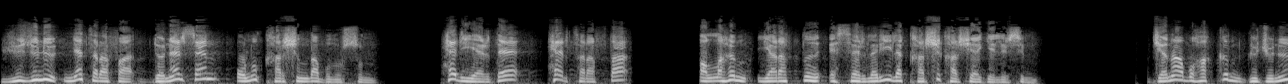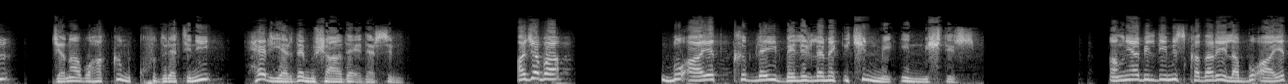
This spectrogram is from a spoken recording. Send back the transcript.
Yüzünü ne tarafa dönersen onu karşında bulursun. Her yerde, her tarafta Allah'ın yarattığı eserleriyle karşı karşıya gelirsin. Cenab-ı Hakk'ın gücünü, Cenab-ı Hakk'ın kudretini her yerde müşahede edersin. Acaba bu ayet kıbleyi belirlemek için mi inmiştir? Anlayabildiğimiz kadarıyla bu ayet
